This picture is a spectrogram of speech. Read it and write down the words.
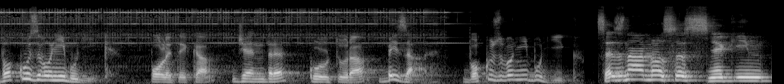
Voku zvoní budík. Politika, Gender. kultura, Bizar. Voku zvoní budík. Seznámil se s někým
